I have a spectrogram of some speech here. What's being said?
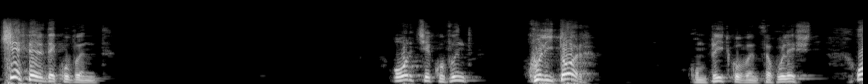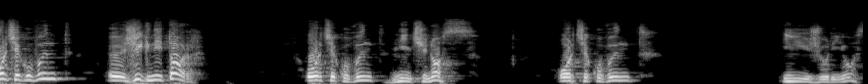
ce fel de cuvânt? Orice cuvânt hulitor, cumplit cuvânt, să hulești. Orice cuvânt uh, jignitor, orice cuvânt mincinos, orice cuvânt injurios.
